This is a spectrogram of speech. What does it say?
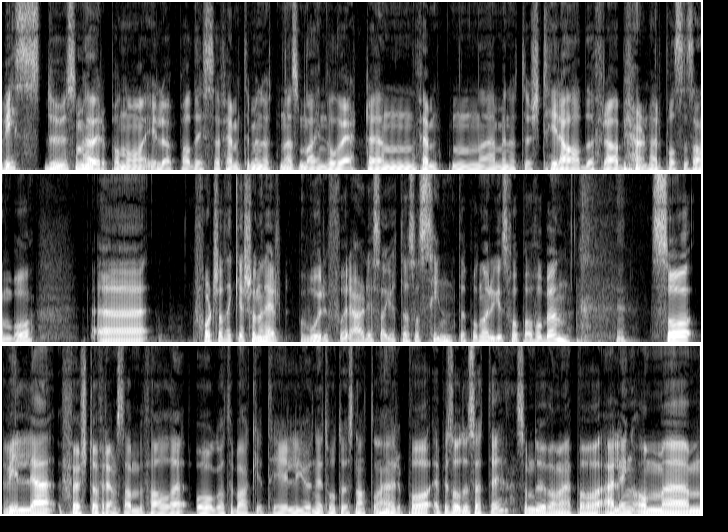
Hvis du som hører på nå i løpet av disse 50 minuttene, som da involverte en 15 minutters tirade fra Bjørnar Posse Sandbo, eh, fortsatt ikke skjønner helt hvorfor er disse gutta så sinte på Norges Fotballforbund, så vil jeg først og fremst anbefale å gå tilbake til juni 2018 og høre på episode 70, som du var med på, Erling, om eh,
